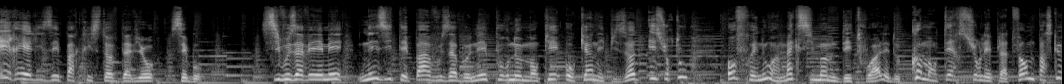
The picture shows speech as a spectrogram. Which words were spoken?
et réalisé par Christophe Davio. C'est beau. Si vous avez aimé, n'hésitez pas à vous abonner pour ne manquer aucun épisode et surtout, offrez-nous un maximum d'étoiles et de commentaires sur les plateformes parce que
